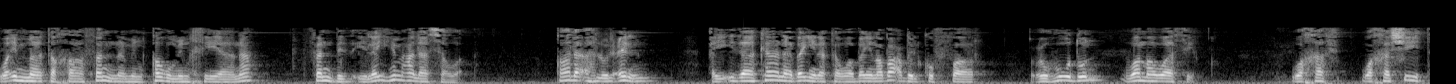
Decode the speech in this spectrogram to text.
وإما تخافن من قوم خيانة فانبذ إليهم على سواء. قال أهل العلم أي إذا كان بينك وبين بعض الكفار عهود ومواثيق وخف وخشيت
